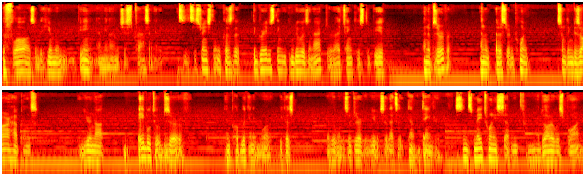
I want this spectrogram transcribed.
the flaws of the human being. I mean, I'm just fascinated. It's, it's a strange thing because the, the greatest thing you can do as an actor, I think, is to be an observer. And at a certain point, something bizarre happens. And you're not able to observe in public anymore because everyone is observing you. So that's a kind of danger. Since May 27th, when my daughter was born,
